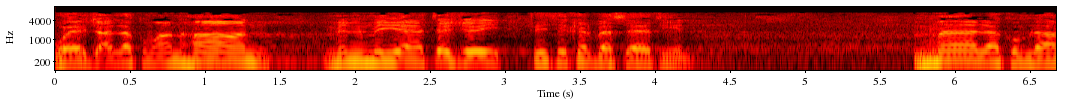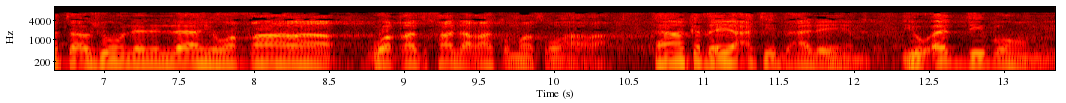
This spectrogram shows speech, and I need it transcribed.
ويجعل لكم أنهارا من المياه تجري في تلك البساتين. ما لكم لا ترجون لله وقارا وقد خلقكم أطوارا هكذا يعتب عليهم يؤدبهم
